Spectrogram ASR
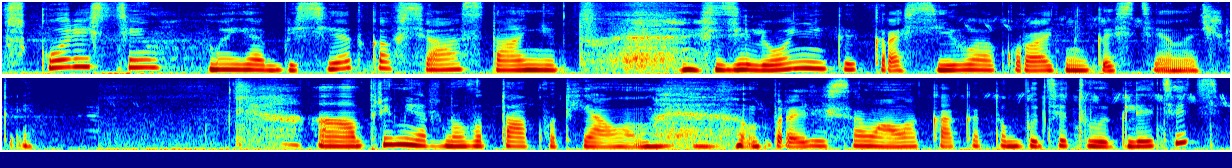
скорости моя беседка вся станет зелененькой, красивой, аккуратненькой стеночкой. А, примерно вот так вот я вам прорисовала, как это будет выглядеть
